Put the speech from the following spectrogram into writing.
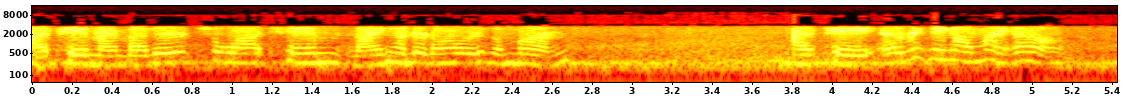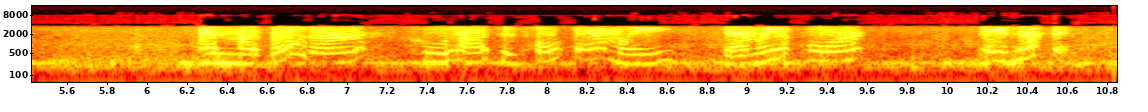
I pay my mother to watch him $900 a month. I pay everything on my own. And my brother, who has his whole family, family of four, pays nothing.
